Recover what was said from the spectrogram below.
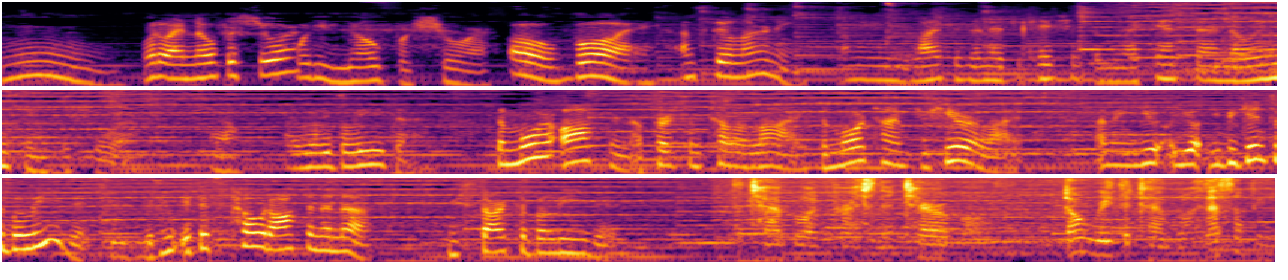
Mm, what do I know for sure? What do you know for sure? Oh boy, I'm still learning. I mean, life is an education for me. I can't say I know anything for sure. Well, I really believe that. The more often a person tells a lie, the more times you hear a lie, I mean, you, you, you begin to believe it. If, you, if it's told often enough, you start to believe it. The tabloid press, they're terrible. Don't read the tabloid. That's something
